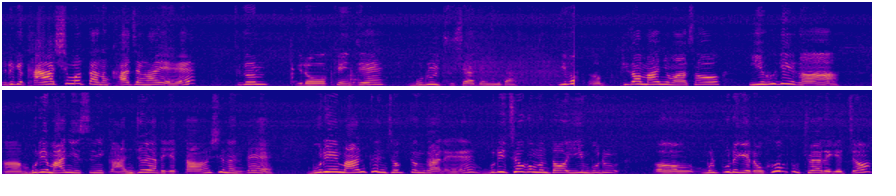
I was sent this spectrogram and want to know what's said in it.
이렇게 다 심었다는 가정하에 지금 이렇게 이제 물을 주셔야 됩니다. 이번 어, 비가 많이 와서 이 흙에가 아, 물이 많이 있으니까 안 줘야 되겠다 하시는데 물이 많든 적든 간에 물이 적으면 더 이 물을 어, 물 뿌리개로 흠뻑 줘야 되겠죠.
